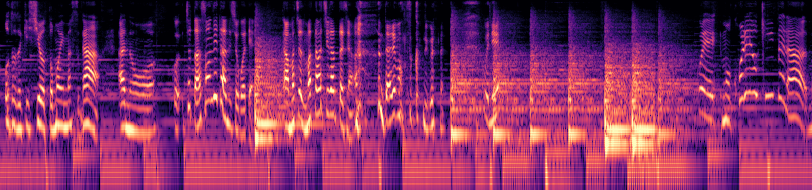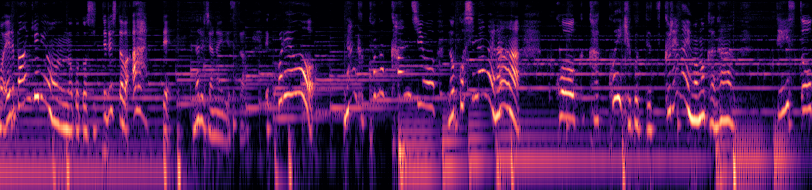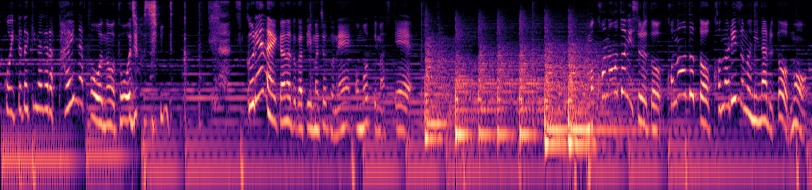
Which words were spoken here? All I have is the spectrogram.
お届けしようと思いますがあのちょっと遊んでたんでしょこうやって。あまちょっとまた違ったじゃん。誰も突っ込んでくれない。これねこれもうこれを聞いたらもうエヴァンゲリオンのことを知ってる人はあってなるじゃないですか。でこれをなんかこの感じを残しながらこうかっこいい曲って作れないものかなテイストをこういただきながらパイナポーの登場シーンとか 作れないかなとかって今ちょっとね思ってましてもうこの音にするとこの音とこのリズムになるとも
